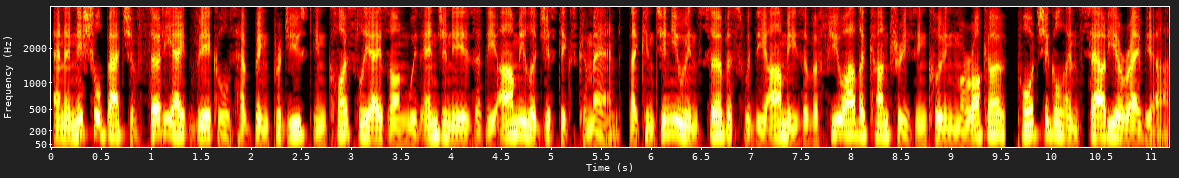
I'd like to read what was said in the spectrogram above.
An initial batch of 38 vehicles have been produced in close liaison with engineers at the Army Logistics Command. They continue in service with the armies of a few other countries including Morocco, Portugal and Saudi Arabia.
